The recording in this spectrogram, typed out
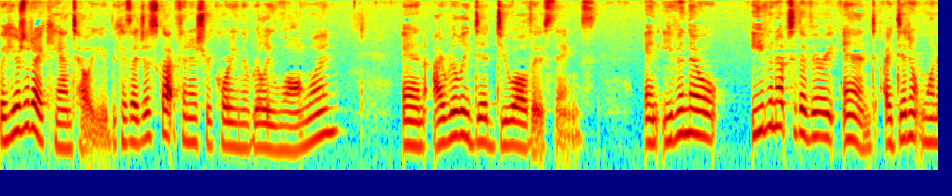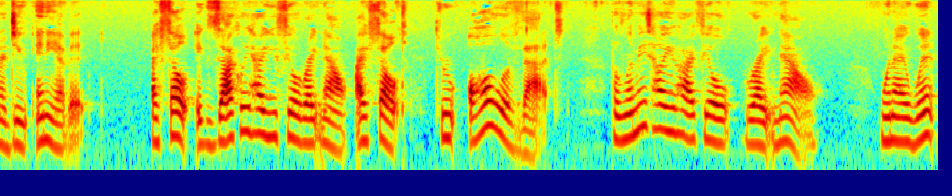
But here's what I can tell you because I just got finished recording the really long one and I really did do all those things. And even though even up to the very end, I didn't want to do any of it. I felt exactly how you feel right now. I felt through all of that. But let me tell you how I feel right now. when I went,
